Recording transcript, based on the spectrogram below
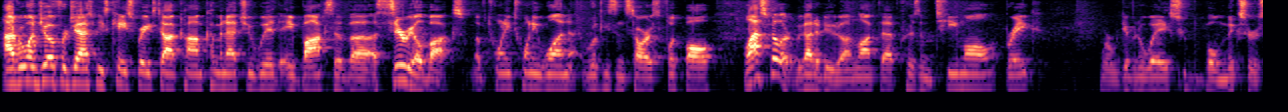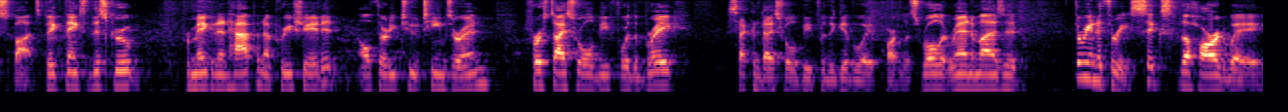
Hi everyone, Joe for jaspyscasebreaks.com coming at you with a box of uh, a cereal box of 2021 Rookies and Stars football. Last filler we got to do to unlock that Prizm T-Mall break where we're giving away Super Bowl mixer spots. Big thanks to this group for making it happen. I appreciate it. All 32 teams are in. First dice roll will be for the break. Second dice roll will be for the giveaway part. Let's roll it, randomize it. Three and a three. Six the hard way.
